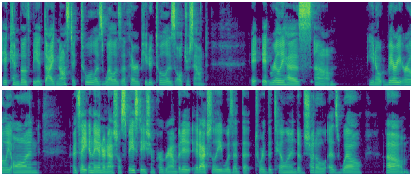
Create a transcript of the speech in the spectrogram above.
it can both be a diagnostic tool as well as a therapeutic tool. Is ultrasound. It, it really has um, you know, very early on, I'd say in the International Space Station program, but it, it actually was at the toward the tail end of shuttle as well. Um,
